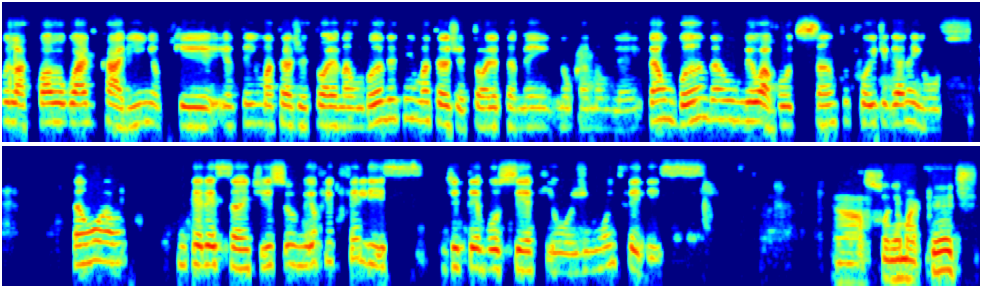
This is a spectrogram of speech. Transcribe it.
pela qual eu guardo carinho, porque eu tenho uma trajetória na Umbanda e tenho uma trajetória também no Candomblé. Da Umbanda, o meu avô de santo foi de Garanhuns. Então, Interessante isso, eu fico feliz de ter você aqui hoje, muito feliz. A Sônia Marquete,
